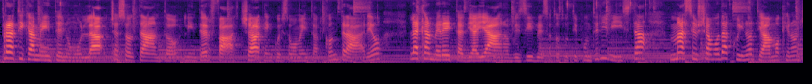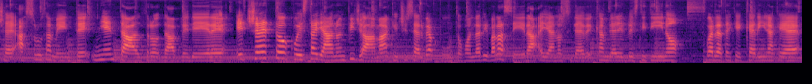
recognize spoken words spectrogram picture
praticamente nulla, c'è soltanto l'interfaccia che in questo momento è al contrario, la cameretta di Ayano visibile sotto tutti i punti di vista, ma se usciamo da qui notiamo che non c'è assolutamente nient'altro da vedere, eccetto questa Ayano in pigiama che ci serve appunto quando arriva la sera e Ayano si deve cambiare il vestitino. Guardate che carina che è.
